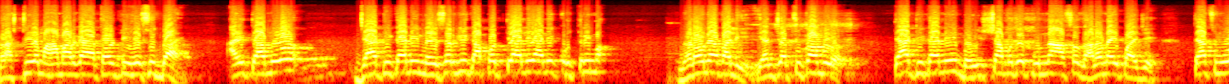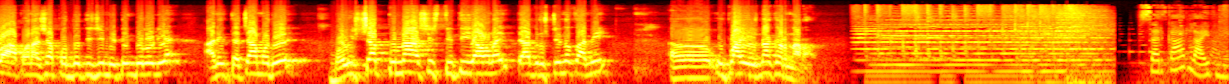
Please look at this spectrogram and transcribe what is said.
राष्ट्रीय महामार्ग अथॉरिटी हे सुद्धा आहे. आणि त्यामुळं ज्या ठिकाणी नैसर्गिक आपत्ती आली आणि कृत्रिम घडवण्यात आली यांच्या चुकामुळं त्या ठिकाणी भविष्यामध्ये पुन्हा असं झालं नाही पाहिजे. त्याचमुळं आपण अशा पद्धतीची मीटिंग बोलवली आहे. आणि त्याच्यामध्ये भविष्यात पुन्हा अशी स्थिती यावं नाही त्या दृष्टीनंच आम्ही उपाययोजना करणार आहोत. सरकार लाईव्ह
